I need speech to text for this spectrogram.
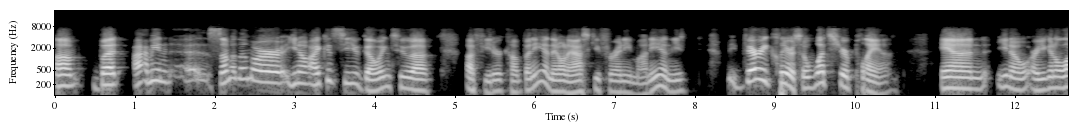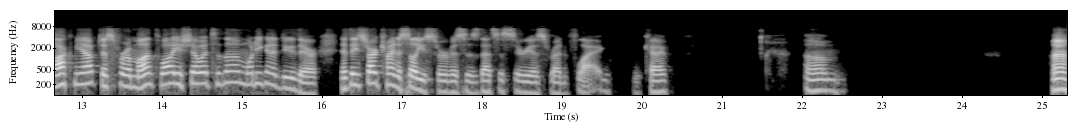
Um, but I mean, uh, some of them are, you know, I could see you going to a, a feeder company and they don't ask you for any money and you be very clear. So what's your plan? And, you know, are you going to lock me up just for a month while you show it to them? What are you going to do there? If they start trying to sell you services, that's a serious red flag. Okay. Um, huh.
